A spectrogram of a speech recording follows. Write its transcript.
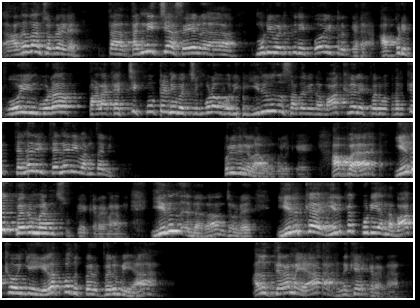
அதுதான் சொல்றேன். த- தன்னிச்சையா செயல் முடிவெடுத்து நீ போயிட்டு இருக்க. அப்படி போயும் கூட பல கட்சி கூட்டணி வச்சும் கூட ஒரு இருபது சதவீத வாக்குகளை பெறுவதற்கு திணறி திணறி வந்த நீ. புரியுதுங்களா உங்களுக்கு? அப்ப எது பெருமைன்னு கேட்கிறேன் நான். இருந்த அதான் சொல்றேன். இருக்க இருக்கக்கூடிய அந்த வாக்கு வங்கியை இழப்பது பெரு பெருமையா? அது திறமையான்னு கேட்கிறேன் நான்.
